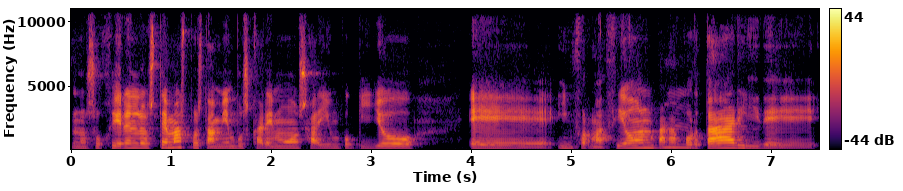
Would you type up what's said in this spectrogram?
nos, sugieren los temas, pues también buscaremos ahí un poquillo eh, información para mm. aportar y de...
